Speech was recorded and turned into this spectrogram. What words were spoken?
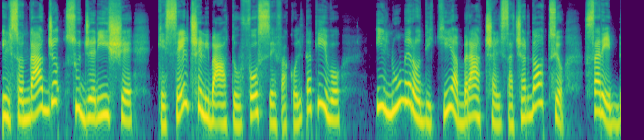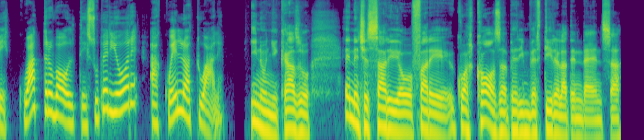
Il sondaggio suggerisce che se il celibato fosse facoltativo, il numero di chi abbraccia il sacerdozio sarebbe quattro volte superiore a quello attuale. In ogni caso è necessario fare qualcosa per invertire la tendenza.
